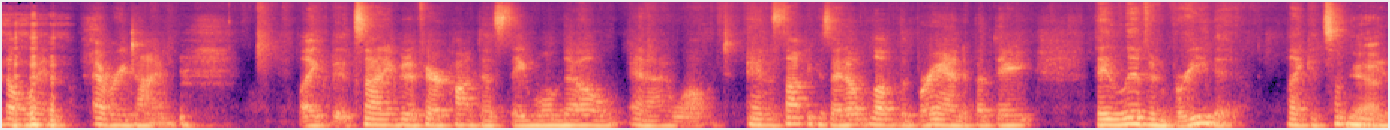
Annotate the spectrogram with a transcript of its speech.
They'll win every time. Like it's not even a fair contest. They will know, and I won't. And it's not because I don't love the brand, but they they live and breathe it. Like it's something Yeah. they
